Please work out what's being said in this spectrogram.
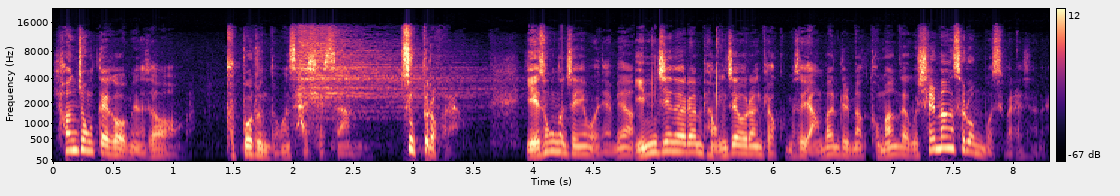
현종 때가 오면서 북벌 운동은 사실상 쑥 들어가요. 예속 논쟁이 뭐냐면 임진왜란 병자호란 겪으면서 양반들 막 도망가고 실망스러운 모습을 하잖아요.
